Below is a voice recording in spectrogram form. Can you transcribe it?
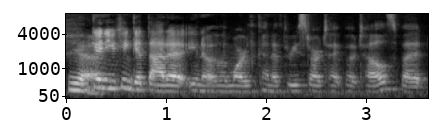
Yeah. again, you can get that at you know the more kind of three star type hotels, but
